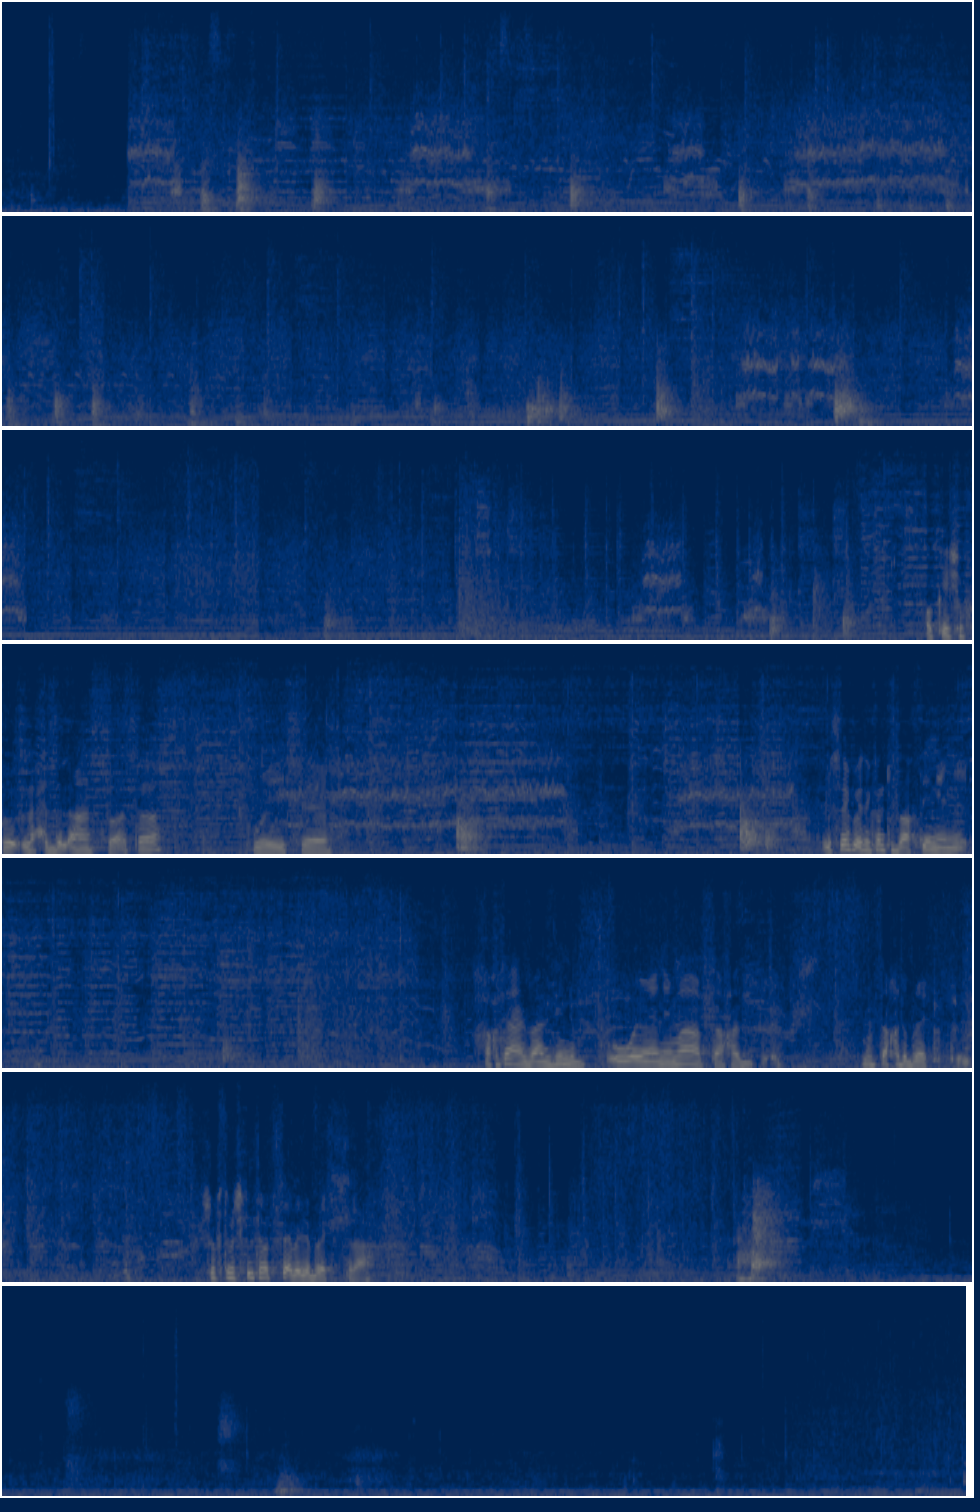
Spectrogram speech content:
okay شوفوا لحد الآن سواقتها كويسة بس هيك إذا كنتوا ضاغطين يعني. ضاغطين على البنزين ويعني ما بتاخد ما بتاخد brake شفت مشكلتها ما تستقبل ال brake بسرعة.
